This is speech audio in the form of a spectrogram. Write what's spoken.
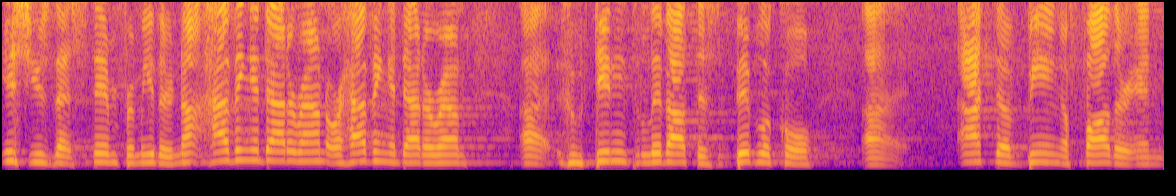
issues that stem from either not having a dad around or having a dad around uh, who didn't live out this biblical uh, act of being a father and,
